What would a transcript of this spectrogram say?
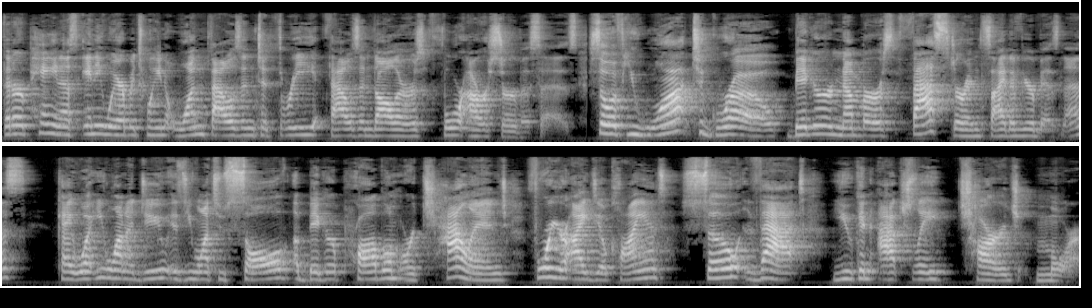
that are paying us anywhere between $1,000 to $3,000 for our services. So if you want to grow bigger numbers faster inside of your business, Okay, what you want to do is you want to solve a bigger problem or challenge for your ideal client so that you can actually charge more.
